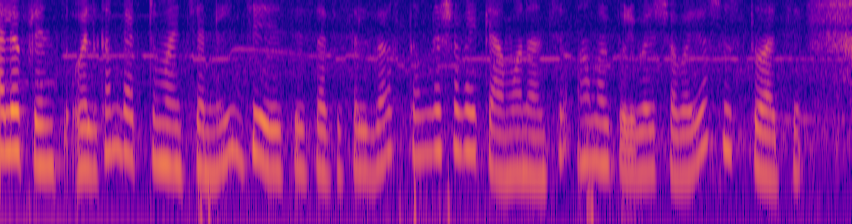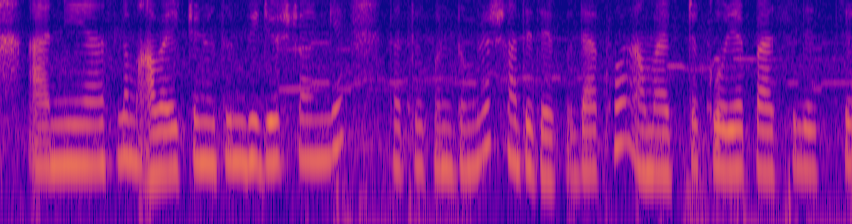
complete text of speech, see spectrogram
Hello friends, welcome back to my channel J S S official blogs. তোমরা সবাই কেমন আছো? আমার পরিবারের সবাইও সুস্থ আছে। আর নিয়ে আসলাম আবার একটা নতুন ভিডিওর সঙ্গে। ততক্ষণ তোমরা সাথে দেখো দেখো, আমার একটা কোরিয়ার পার্সেল এসছে।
